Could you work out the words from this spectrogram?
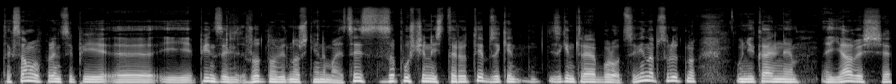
Так само, в принципі, е, і Пінзель жодного відношення не має. Це запущений стереотип, з яким, з яким треба боротися. Він абсолютно унікальне явище.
